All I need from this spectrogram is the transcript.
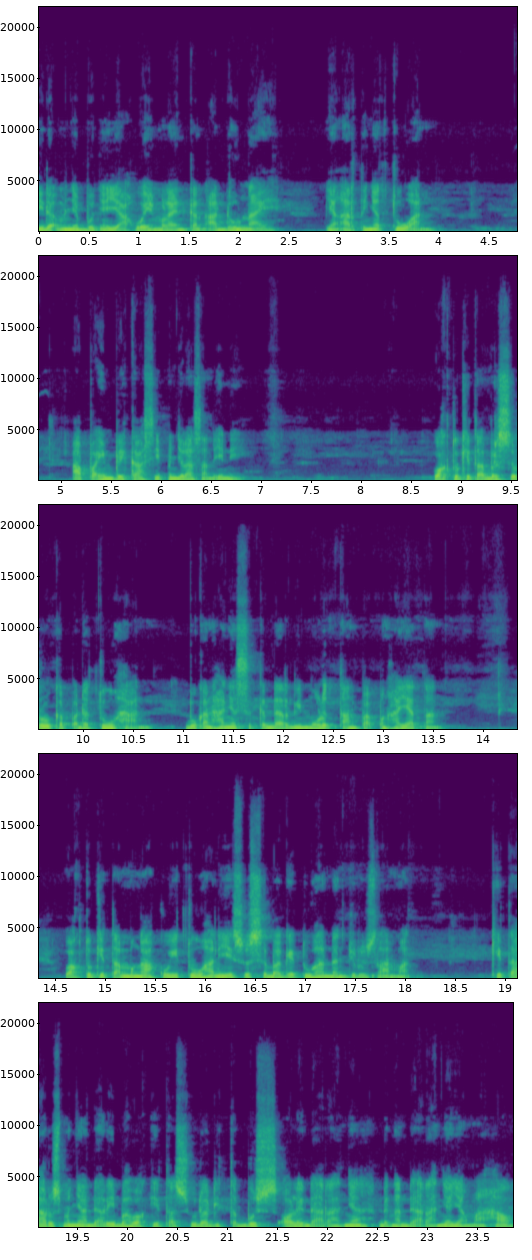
tidak menyebutnya Yahweh melainkan Adonai yang artinya Tuhan. Apa implikasi penjelasan ini? Waktu kita berseru kepada Tuhan bukan hanya sekedar di mulut tanpa penghayatan. Waktu kita mengakui Tuhan Yesus sebagai Tuhan dan Juru Selamat, kita harus menyadari bahwa kita sudah ditebus oleh darahnya dengan darahnya yang mahal,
